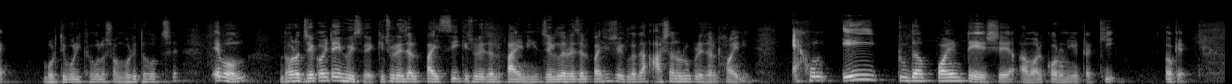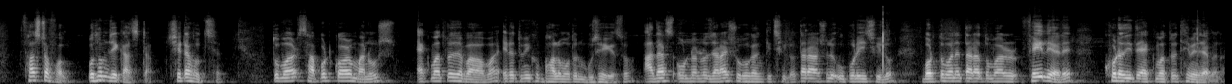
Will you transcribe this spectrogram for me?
এক ভর্তি পরীক্ষাগুলো সংগঠিত হচ্ছে। এবং ধরো যে কয়টাই হয়েছে, কিছু রেজাল্ট পাইছি, কিছু রেজাল্ট পাইনি, যেগুলো রেজাল্ট পাইছি, সেগুলোতে আশানুরূপ রেজাল্ট হয়নি। এখন এই টু দ্য পয়েন্টে এসে আমার করণীয়টা কি? ওকে ফার্স্ট অফ অল প্রথম যে কাজটা, সেটা হচ্ছে তোমার সাপোর্ট করার মানুষ, একমাত্র যে বাবা মা এটা তুমি খুব ভালো মতন বুঝে গেছো। আদার্স অন্যান্য যারাই শুভাকাঙ্ক্ষী ছিল, তারা আসলে উপরেই ছিল। বর্তমানে তারা তোমার ফেলিয়ারে খোড়া দিতে একমাত্র থেমে যাবে না,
